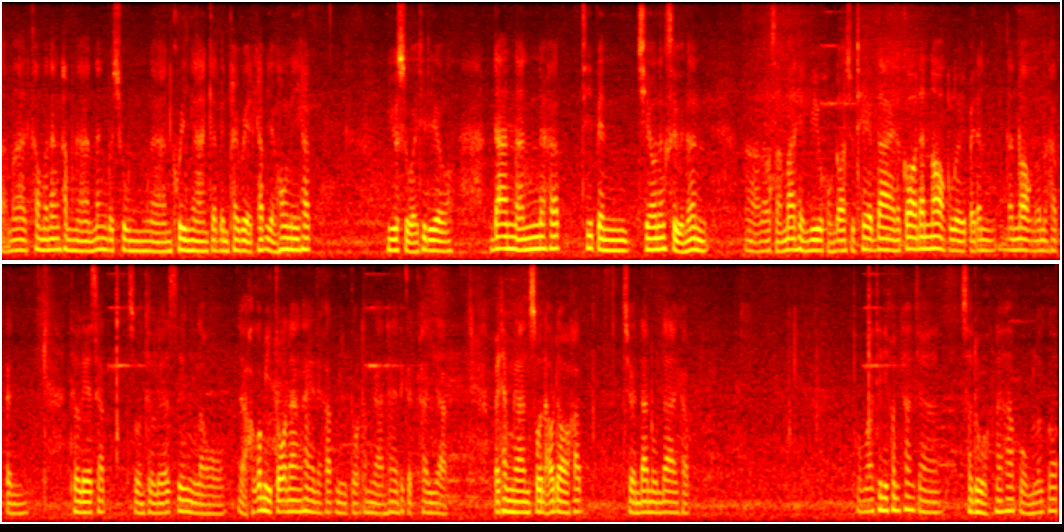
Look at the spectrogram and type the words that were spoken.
สามารถเข้ามานั่งทำงานนั่งประชุมงานคุยงานกันเป็น private ครับอย่างห้องนี้ครับวิวสวยทีเดียว ด้านนั้นนะครับที่เป็นเชลหนังสือนั่นเราสามารถเห็นวิวของดอยสุเทพได้ แล้วก็ด้านนอกเลยไปด้านด้านนอกนู้นนะครับ เป็นเทเลสครับโซนเทเลสซึ่งเราเขาก็มีโต๊ะนั่งให้นะครับ มีโต๊ะทำงานให้ถ้าเกิดใครอยาก ทำงานโซน outdoor ครับ เชิญด้านนู้นได้ครับ ผมว่าที่นี่ค่อนข้างจะสะดวกนะครับผมแล้วก็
